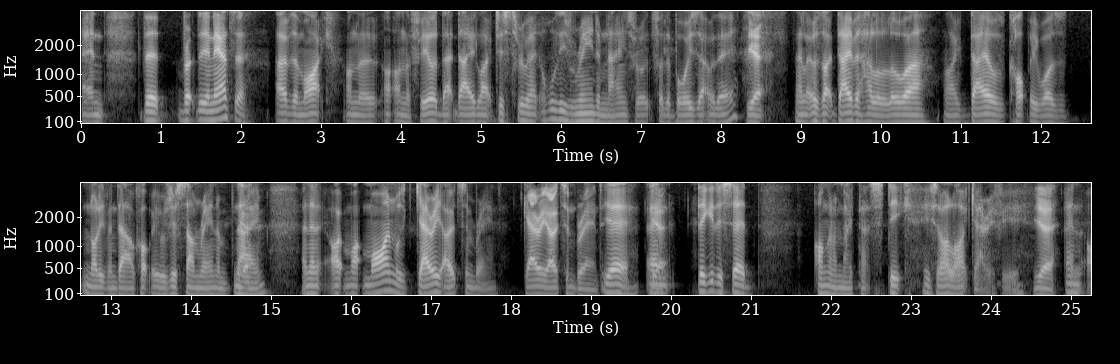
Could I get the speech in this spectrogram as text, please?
and the the announcer over the mic on the on the field that day, like just threw out all these random names for for the boys that were there. Yeah. And it was like David Hallelujah, like Dale Copley was not even Dale Copley, it was just some random name. Yeah. And then I, my, mine was Gary Oatson Gary Oates and Brand. Yeah. And Yeah. Digger just said, I'm going to make that stick. He said, I like Gary for you. Yeah. And I,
